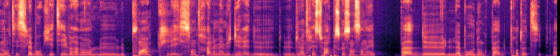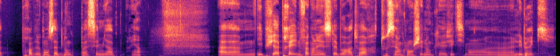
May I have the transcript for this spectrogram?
monter ce labo, qui était vraiment le, point clé central, même je dirais, de, de, notre histoire, parce que sans ça, on n'avait pas de labo, donc pas de prototype, pas de preuve de concept, donc pas SEMIA, rien. Euh, et puis après, une fois qu'on a ce laboratoire, tout s'est enclenché. Donc euh, effectivement, euh, les briques,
